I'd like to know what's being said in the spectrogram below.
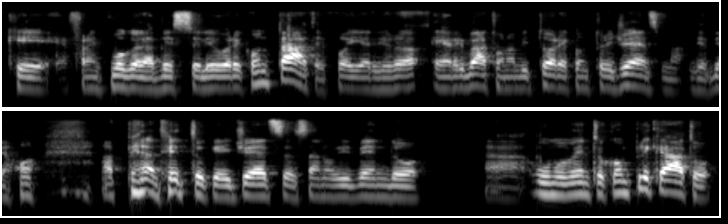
che Frank Vogel avesse le ore contate, poi è, arri- è, arrivata una vittoria contro i Jets, ma vi abbiamo appena detto che i Jets stanno vivendo uh, un momento complicato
